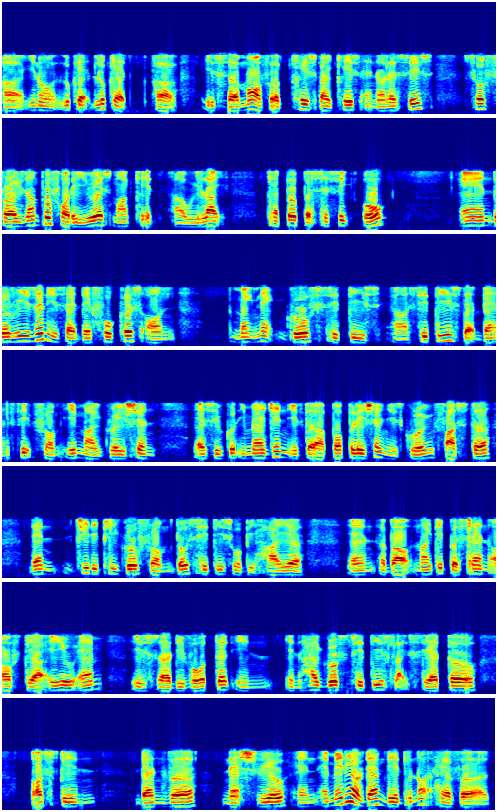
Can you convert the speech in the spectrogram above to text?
Uh, you know, look at look at uh, it's uh, more of a case-by-case analysis. So, for example, for the U.S. market, uh, we like Keppel Pacific Oak, and the reason is that they focus on magnet growth cities, uh, cities that benefit from immigration. As you could imagine, if the population is growing faster, then GDP growth from those cities will be higher. And about 90% of their AUM is uh, devoted in, in high growth cities like Seattle, Austin, Denver, Nashville, and, and many of them they do not have a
